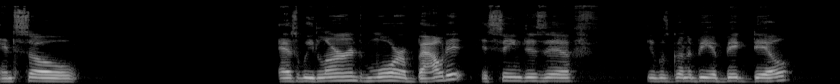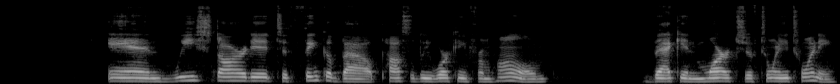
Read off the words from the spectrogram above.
And so as we learned more about it, it seemed as if it was going to be a big deal. And we started to think about possibly working from home back in March of 2020.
